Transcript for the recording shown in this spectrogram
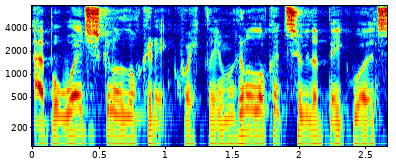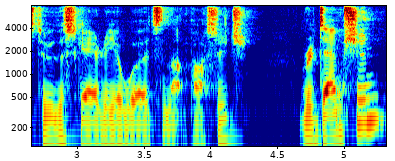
Uh, but we're just going to look at it quickly, and we're going to look at two of the big words, two of the scarier words in that passage redemption,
